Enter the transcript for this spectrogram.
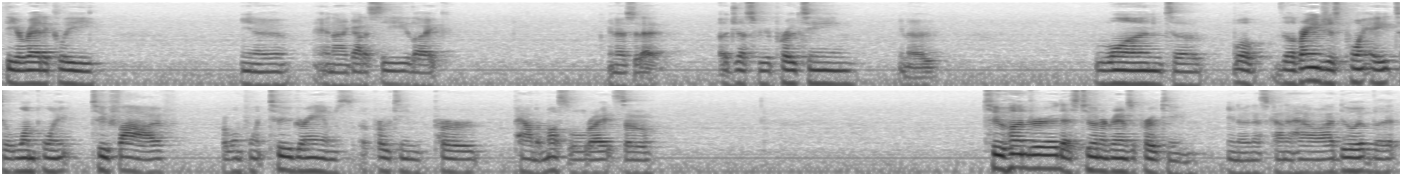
theoretically. You know, and I got to see like, you know, so that adjusts for your protein. You know, one to well, the range is 0.8 to 1.25 or 1.2 grams of protein per pound of muscle, right? So 200, that's 200 grams of protein. You know, that's kind of how I do it. But,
